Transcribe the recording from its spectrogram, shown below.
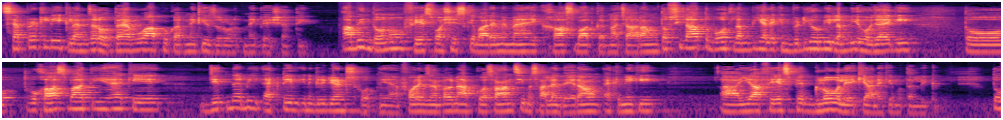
सेपरेटली क्लेंजर होता है, वो आपको करने की ज़रूरत नहीं पेश आती। अब इन दोनों फेस वॉशेस के बारे में मैं एक ख़ास बात करना चाह रहा हूँ। तफसीलात तो बहुत लंबी है, लेकिन वीडियो भी लंबी हो जाएगी। तो वो ख़ास बात यह है कि जितने भी एक्टिव इंग्रेडिएंट्स होते हैं फॉर एग्ज़ाम्पल मैं आपको आसान सी मसाले दे रहा हूँ एक्नी की या फेस पे ग्लो लेके आने के मतलब तो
